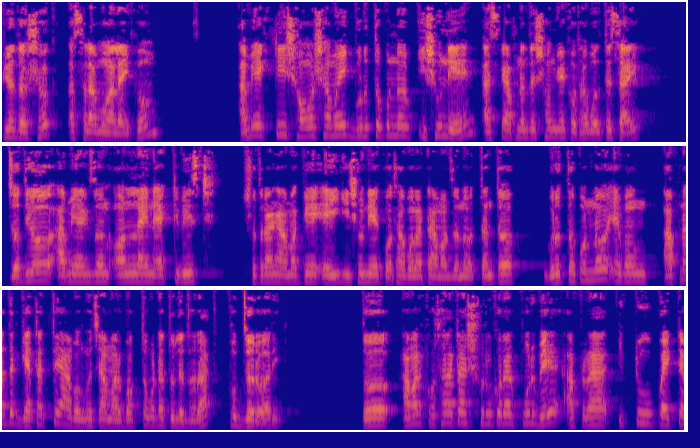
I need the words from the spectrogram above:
প্রিয় দর্শক, আসসালামু আলাইকুম। আমি একটি সমসাময়িক গুরুত্বপূর্ণ ইস্যু নিয়ে আজকে আপনাদের সঙ্গে কথা বলতে চাই। যদিও আমি একজন অনলাইন অ্যাক্টিভিস্ট, সুতরাং আমাকে এই ইস্যু নিয়ে কথা বলাটা আমার জন্য অত্যন্ত গুরুত্বপূর্ণ এবং আপনাদের জ্ঞাতার্থে এবং হচ্ছে আমার বক্তব্যটা তুলে ধরা খুব জরুরি। তো আমার কথাটা শুরু করার পূর্বে আপনারা একটু কয়েকটা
